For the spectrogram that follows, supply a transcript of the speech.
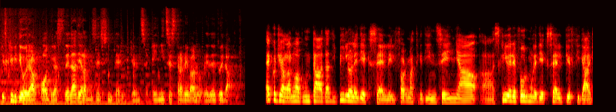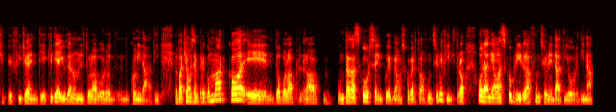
Iscriviti ora al podcast dei dati alla Business Intelligence e inizia a estrarre valore dai tuoi dati. Eccoci alla nuova puntata di Pillole di Excel, il format che ti insegna a scrivere formule di Excel più efficaci, più efficienti e che ti aiutano nel tuo lavoro con i dati. Lo facciamo sempre con Marco e dopo la, la puntata scorsa in cui abbiamo scoperto la funzione filtro, ora andiamo a scoprire la funzione dati ordina,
